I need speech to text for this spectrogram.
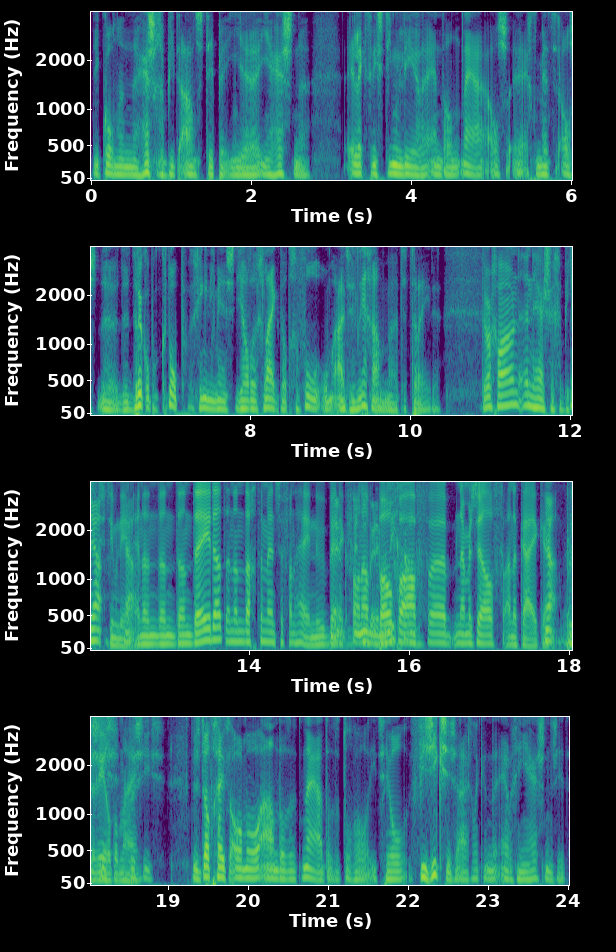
Die kon een hersengebied aanstippen in je, in je hersenen. Elektrisch stimuleren. En dan, nou ja, als, echt met, als de, de druk op een knop gingen die mensen, die hadden gelijk dat gevoel om uit hun lichaam te treden. Door gewoon een hersengebied Ja, te stimuleren. ja. En dan, dan, dan deed je dat en dan dachten mensen van... hé, hey, nu ben Ja, ik vanaf bovenaf naar mezelf aan het kijken. Ja, precies, de wereld om me heen. precies. Dus dat geeft allemaal aan dat het, nou ja, dat het toch wel iets heel fysieks is eigenlijk. En erg in je hersenen zit.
